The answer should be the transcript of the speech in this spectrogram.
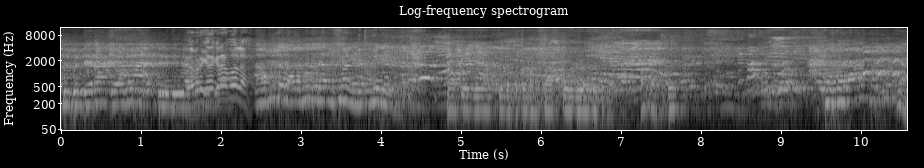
ambil bendera jawaban tidak terima. tidak, kira-kira bola. Ah, muter, ah, muter yang sini, yang miring. Satu dua tiga pertama satu dua tiga. Pertanyaan berikutnya.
